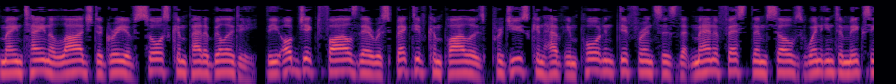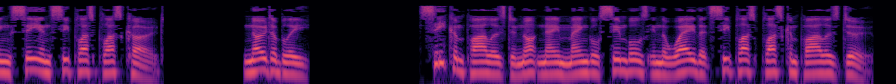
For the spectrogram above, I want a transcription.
maintain a large degree of source compatibility, the object files their respective compilers produce can have important differences that manifest themselves when intermixing C and C++ code. Notably, C compilers do not name mangle symbols in the way that C++ compilers do.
